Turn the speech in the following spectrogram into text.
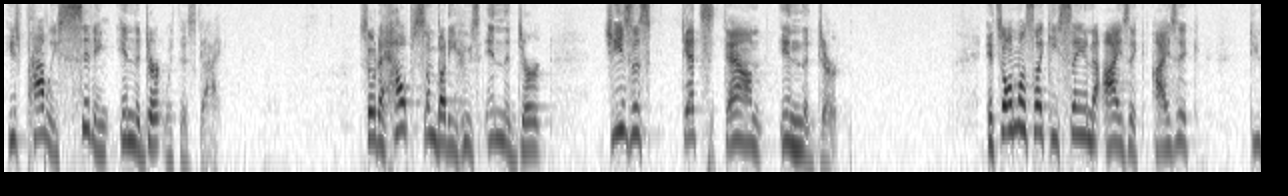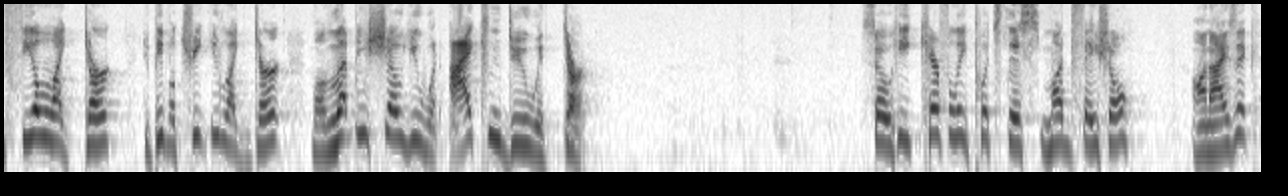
he's probably sitting in the dirt with this guy. So, to help somebody who's in the dirt, Jesus gets down in the dirt. It's almost like he's saying to Isaac, Isaac, do you feel like dirt? Do people treat you like dirt? Well, let me show you what I can do with dirt. So he carefully puts this mud facial on Isaac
